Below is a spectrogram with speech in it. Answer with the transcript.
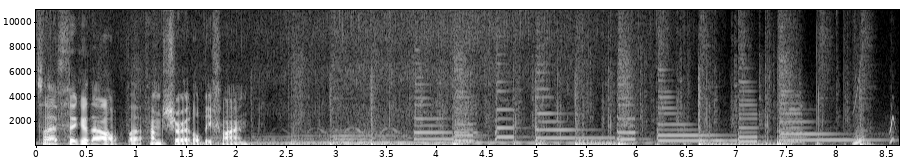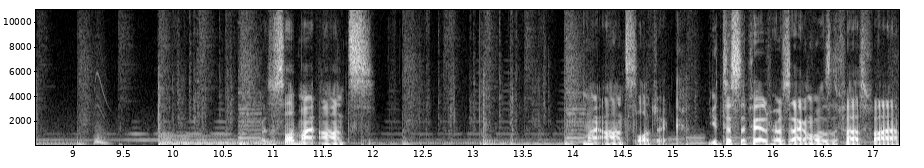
So I figured, oh, but I'm sure it'll be fine. I just love my aunt's... My aunt's logic. You disappeared for a second. What was the first fire?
